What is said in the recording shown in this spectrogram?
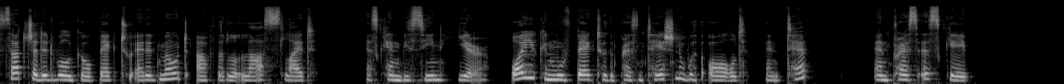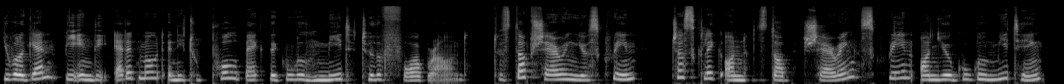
such that it will go back to edit mode after the last slide as can be seen here. Or you can move back to the presentation with Alt and Tab and press Escape. You will again be in the edit mode and need to pull back the Google Meet to the foreground. To stop sharing your screen, just click on Stop Sharing Screen on your Google Meeting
